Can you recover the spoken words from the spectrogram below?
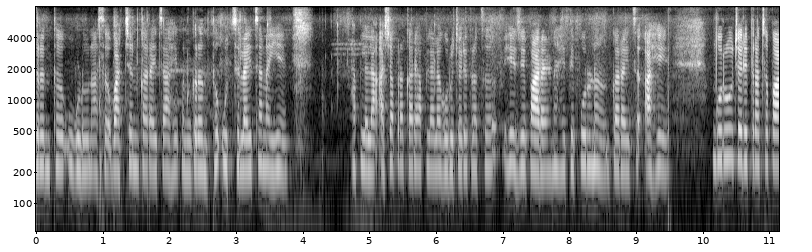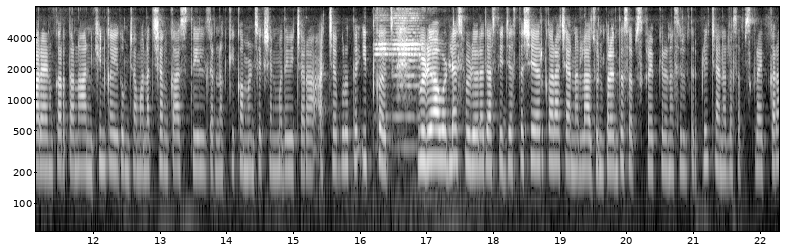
ग्रंथ उघडून असं वाचन करायचं आहे पण ग्रंथ उचलायचा नाही आहे आपल्याला अशा प्रकारे आपल्याला गुरुचरित्राचं हे जे पारायण आहे ते पूर्ण करायचं आहे. गुरुचरित्राचं पारायण करताना आणखीन काही तुमच्या मनात शंका असतील तर नक्की कमेंट सेक्शनमध्ये विचारा. आजच्यापुरतं इतकंच. व्हिडिओ आवडल्यास व्हिडिओला जास्तीत जास्त शेअर करा. चॅनलला अजूनपर्यंत सबस्क्राईब केलं नसेल तर प्लीज चॅनलला सबस्क्राईब करा.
